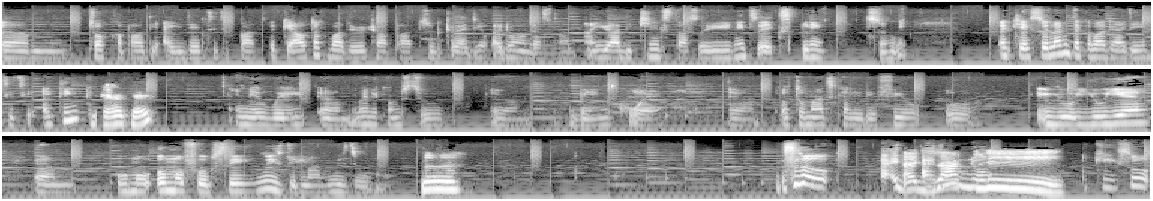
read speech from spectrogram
um talk about the identity part. Okay, I'll talk about the ritual part too because I don't, I don't understand. And you are the kinkster, so you need to explain to me. Okay, so let me talk about the identity. I think Okay, okay. in a way, um, when it comes to um, being queer, um, automatically they feel oh, you you hear um, homo, homophobes say, "Who is the man? Who is the woman?" Mm, So I, I exactly. Okay, so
